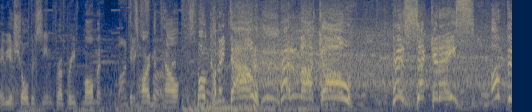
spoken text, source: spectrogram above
Maybe a shoulder scene for a brief moment. Launching It's hard smoke. to tell. Smoke coming down, and MaKo, his second ace of this.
